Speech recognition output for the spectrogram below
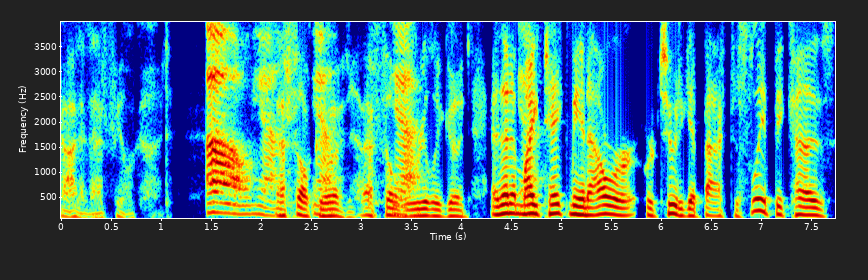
God, did that feel good? Oh yeah. That felt yeah. good. That felt Yeah. really good. And then it Yeah. might take me an hour or two to get back to sleep because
